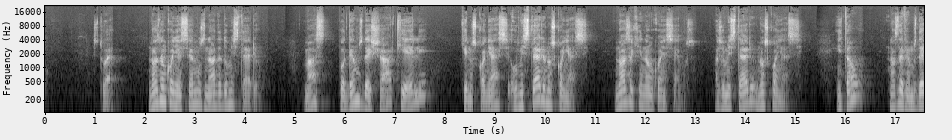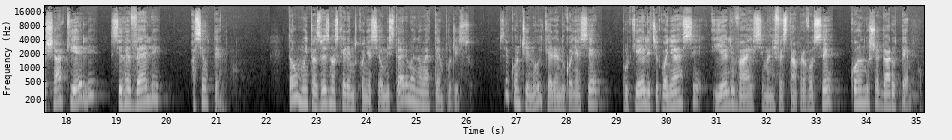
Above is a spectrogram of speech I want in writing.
Isto é, nós não conhecemos nada do mistério, mas podemos deixar que ele, que nos conhece, o mistério nos conhece. Nós é que não o conhecemos, mas o mistério nos conhece. Então, nós devemos deixar que ele se revele a seu tempo. Então, muitas vezes nós queremos conhecer o mistério, mas não é tempo disso. Você continue querendo conhecer, porque ele te conhece e ele vai se manifestar para você quando chegar o tempo.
